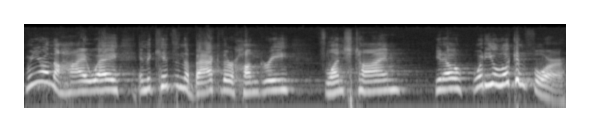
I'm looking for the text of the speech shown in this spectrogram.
When you're on the highway and the kids in the back, they're hungry, it's lunchtime, you know, what are you looking for?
